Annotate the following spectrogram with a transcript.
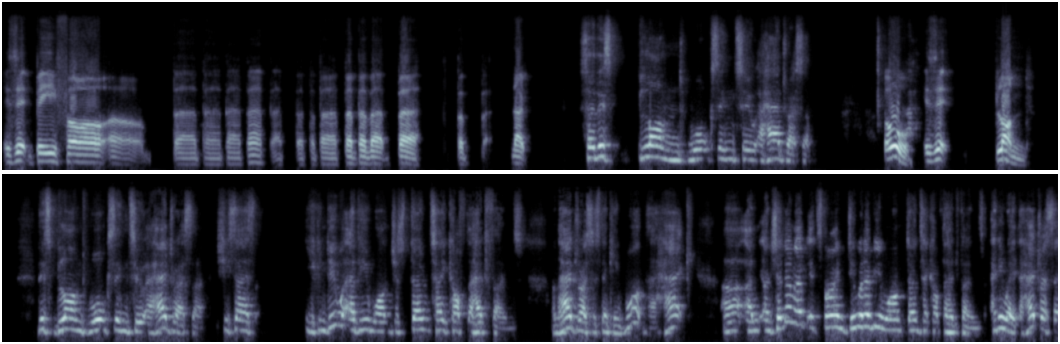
Is it B for? No. So this blonde walks into a hairdresser. Oh, is it blonde? This blonde walks into a hairdresser. She says, "You can do whatever you want, just don't take off the headphones." And the hairdresser's thinking, "What the heck?" Uh, and, and she said, No, no, it's fine. Do whatever you want. Don't take off the headphones. Anyway, the hairdresser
